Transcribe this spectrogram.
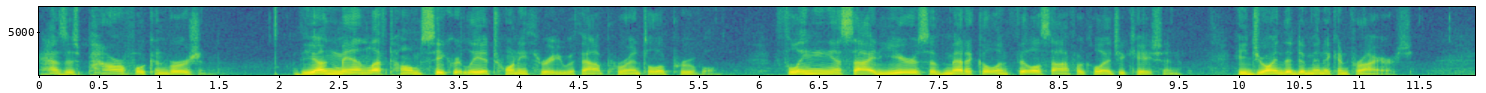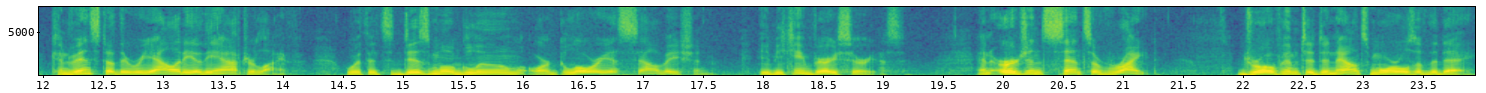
has this powerful conversion. The young man left home secretly at 23 without parental approval. Flinging aside years of medical and philosophical education, he joined the Dominican friars. Convinced of the reality of the afterlife, with its dismal gloom or glorious salvation, he became very serious. An urgent sense of right drove him to denounce morals of the day.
